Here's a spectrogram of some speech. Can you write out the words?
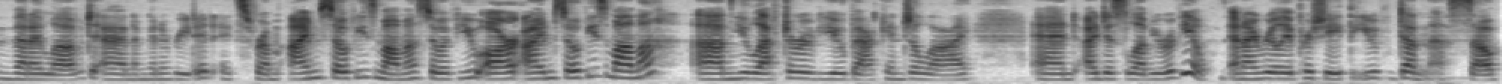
that I loved, and I'm going to read it. It's from I'm Sophie's Mama. So if you are I'm Sophie's Mama, um, you left a review back in July and I just love your review, and I really appreciate that you've done this. So,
